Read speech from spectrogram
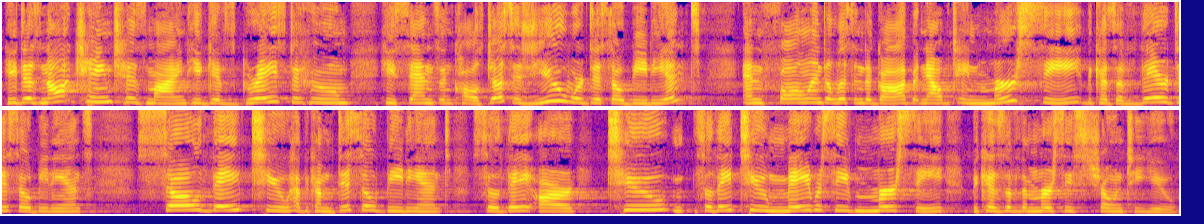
He does not change his mind. He gives grace to whom he sends and calls. Just as you were disobedient and fallen to listen to God, but now obtain mercy because of their disobedience, so they too have become disobedient, so they are too, so they too may receive mercy because of the mercy shown to you.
